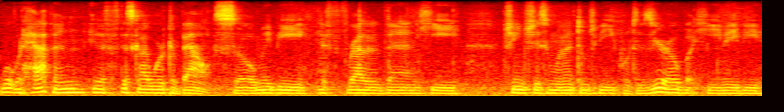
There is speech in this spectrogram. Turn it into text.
what would happen if this guy were to bounce? So maybe if rather than he changed his momentum to be equal to zero, but he maybe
